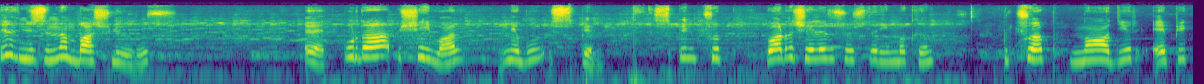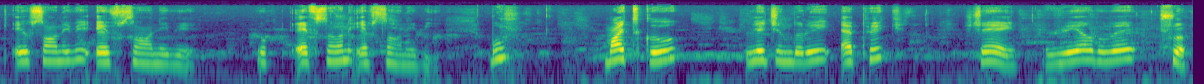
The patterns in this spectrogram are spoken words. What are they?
Birincisinden başlıyoruz. Evet burada bir şey var. Ne bu? Spin. Spin çöp. Bu arada şeyleri göstereyim bakın. Bu çöp nadir, epik, efsanevi, efsanevi. Yok efsane efsanevi. Bu mythical, legendary, epic, şey, rare ve çöp.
